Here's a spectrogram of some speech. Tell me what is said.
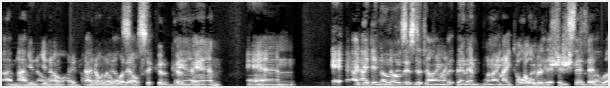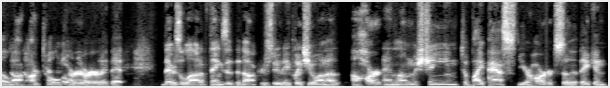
I'm not, you know, you know, I, I don't know what else it could have been, and. I didn't know this at the time, but then when I told her that, she said that, well, the doctor told her that there's a lot of things that the doctors do. They put you on a, a heart and lung machine to bypass your heart so that they can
